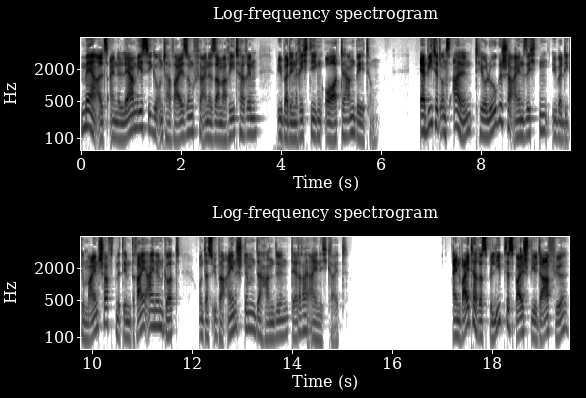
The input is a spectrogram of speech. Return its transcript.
mehr als eine lehrmäßige Unterweisung für eine Samariterin über den richtigen Ort der Anbetung. Er bietet uns allen theologische Einsichten über die Gemeinschaft mit dem dreieinen Gott und das übereinstimmende Handeln der Dreieinigkeit. Ein weiteres beliebtes Beispiel dafür,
